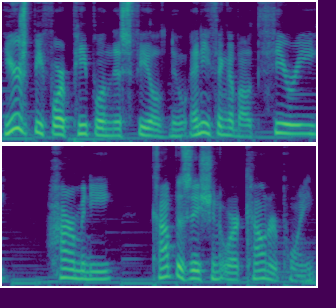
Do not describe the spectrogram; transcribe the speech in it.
Years before people in this field knew anything about theory, harmony, composition, or counterpoint,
